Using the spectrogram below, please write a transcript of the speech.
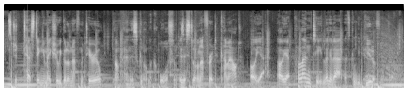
It's just testing to make sure we got enough material. Oh man, this is gonna look awesome. Is there still enough for it to come out? Oh yeah. Oh yeah, plenty. Look at that. That's gonna be beautiful.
